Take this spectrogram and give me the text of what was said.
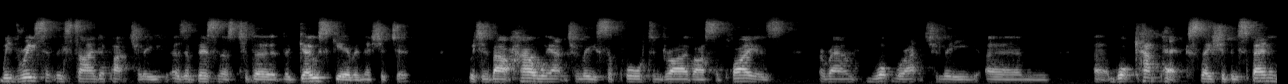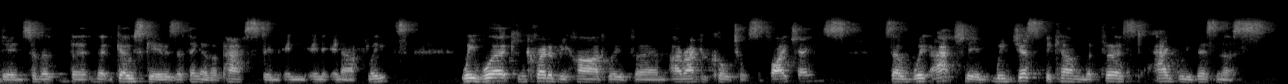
we've recently signed up actually as a business to the, the Ghost Gear initiative, which is about how we actually support and drive our suppliers around what we're actually, um, uh, what capex they should be spending so that, that, that Ghost Gear is a thing of the past in, in, in, in our fleets. We work incredibly hard with um, our agricultural supply chains. So we actually, we've just become the first agribusiness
